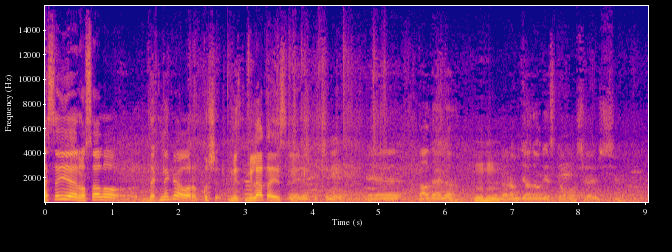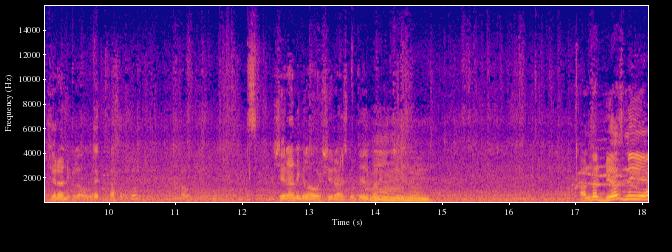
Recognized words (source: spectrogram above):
ऐसे ही है रसालो देखने का और कुछ मि- मिलाता है इसमें ये कुछ नहीं है ये ताज़ा है ना हम्म हम्म गरम ज़्यादा हो गया इसका वो शे- शे- शेरा निकला हुआ है एक खा सकते हो शेरा निकला हुआ है शेरा इसको तेल पानी कुछ नहीं है हम्म। अंदर ब्याज नहीं है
